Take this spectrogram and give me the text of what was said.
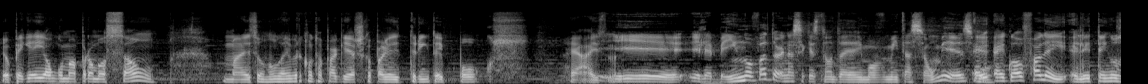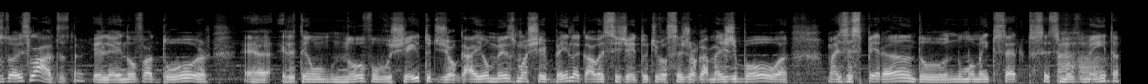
Eu peguei alguma promoção, mas eu não lembro quanto eu paguei, acho que eu paguei 30 e poucos reais. Né? E ele é bem inovador nessa questão da movimentação mesmo. É, é igual eu falei, ele tem os dois lados, né? Ele é inovador, é, ele tem um novo jeito de jogar. Eu mesmo achei bem legal esse jeito de você jogar mais de boa, mais esperando no momento certo você se uhum. movimenta.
